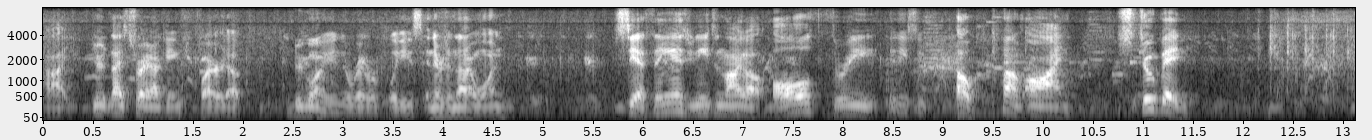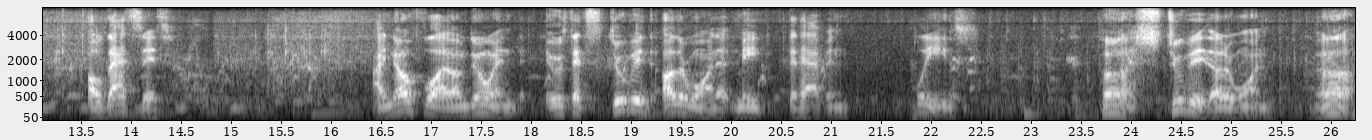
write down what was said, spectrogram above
Ah, you're nice try not getting fired up. You're going in the river, please. And there's another one. See, the thing is, you need to knock out all three of these things. Oh, come on. Stupid. Oh, that's it. I know, FLUDD, I'm doing. It was that stupid other one that made that happen. Please. Ugh, stupid other one. Ugh.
